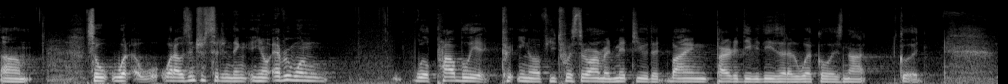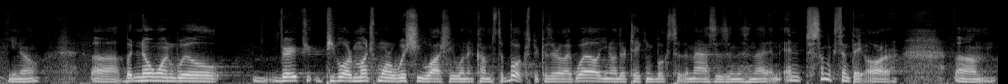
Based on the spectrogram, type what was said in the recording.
Um, so what what I was interested in, you know, everyone will probably, you know, if you twist their arm, admit to you that buying pirated DVDs at El Hueco is not good, you know. Uh, but no one will. Very few people are much more wishy-washy when it comes to books because they're like, well, you know, they're taking books to the masses and this and that, and, and to some extent they are. Um,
